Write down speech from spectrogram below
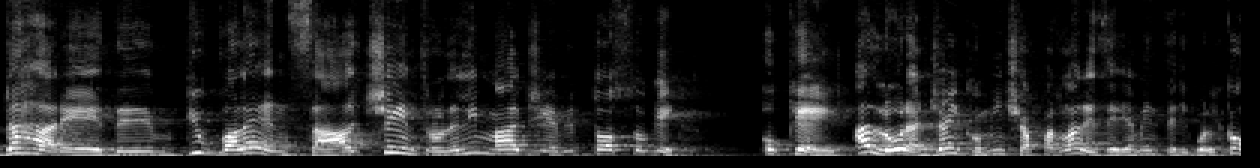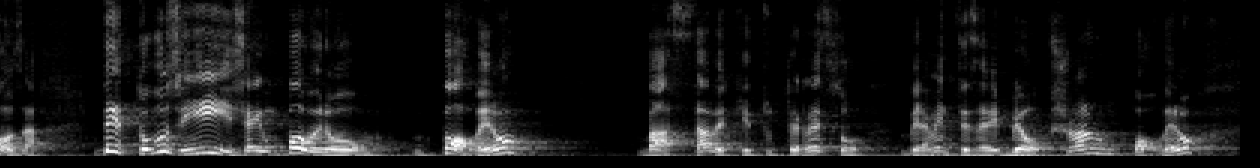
dare de- più valenza al centro dell'immagine piuttosto che Ok, allora già incominci a parlare seriamente di qualcosa. Detto così, sei un povero, un povero, basta perché tutto il resto veramente sarebbe optional, un povero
